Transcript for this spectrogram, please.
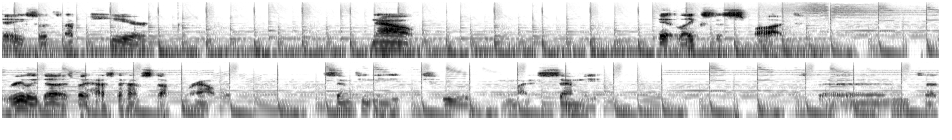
Okay, so it's up here. Now, it likes this spot. It really does, but it has to have stuff around it. 1782 minus 70. That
